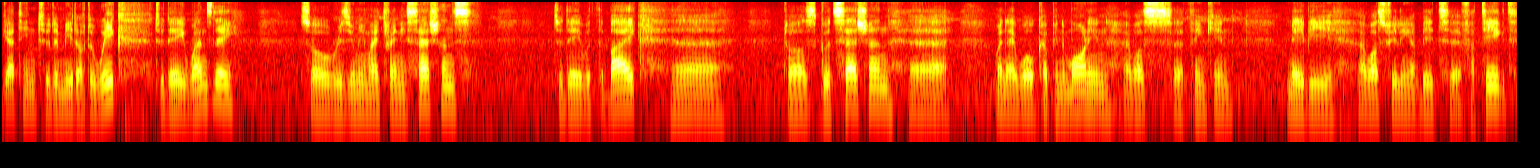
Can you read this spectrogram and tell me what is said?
getting to the mid of the week. Today, Wednesday. So, resuming my training sessions. Today with the bike. Uh, it was good session. Uh, when I woke up in the morning, I was uh, thinking maybe I was feeling a bit uh, fatigued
